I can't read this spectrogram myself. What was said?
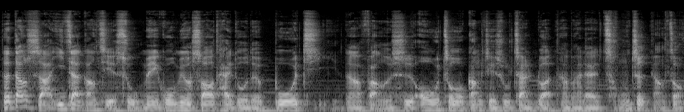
那当时啊，一战刚结束，美国没有受到太多的波及，那反而是欧洲刚结束战乱，他们还在重整当中，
